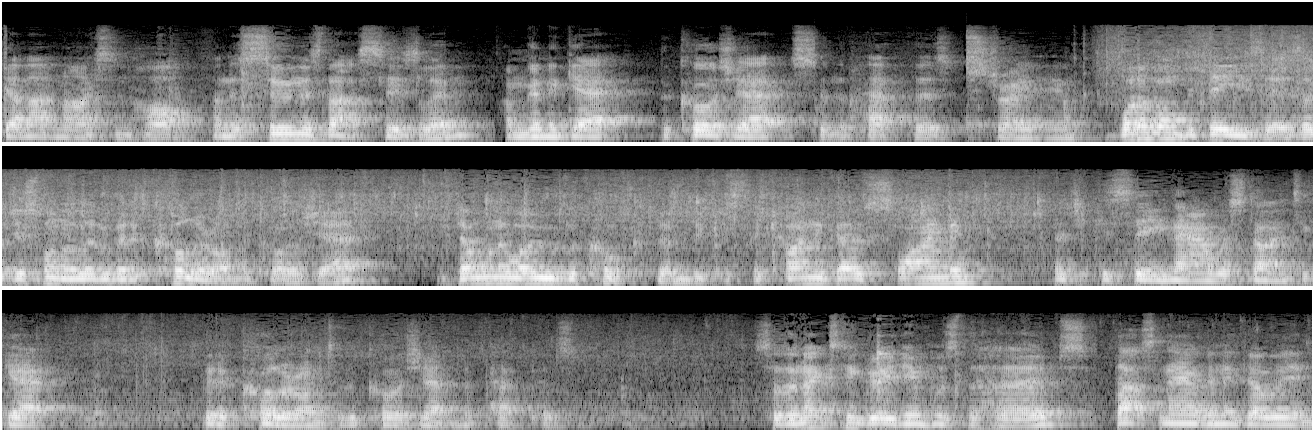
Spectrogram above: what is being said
Get that nice and hot. And as soon as that's sizzling, I'm going to get the courgettes and the peppers straight in. What I want with these is I just want a little bit of colour on the courgette. I don't want to overcook them because they kind of go slimy. As you can see now we're starting to get a bit of colour onto the courgette and the peppers. So the next ingredient was the herbs. That's now going to go in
